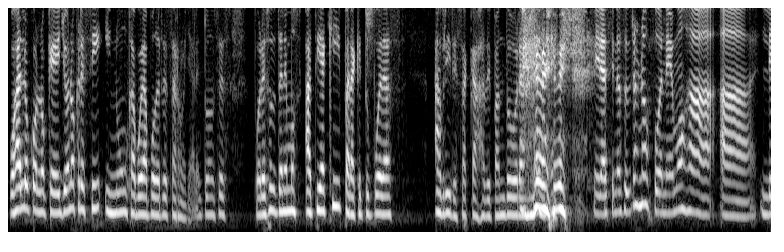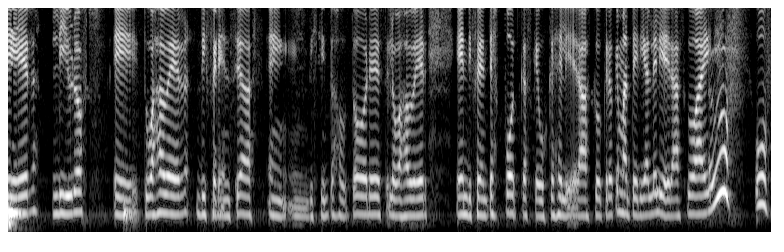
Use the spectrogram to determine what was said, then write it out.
¿O es algo con lo que yo no crecí y nunca voy a poder desarrollar? Entonces, por eso te tenemos a ti aquí, para que tú puedas abrir esa caja de Pandora. Mira, si nosotros nos ponemos a, a leer libros, eh, tú vas a ver diferencias en, en distintos autores, lo vas a ver en diferentes podcasts que busques de liderazgo. Creo que material de liderazgo hay. Uf. Uf,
